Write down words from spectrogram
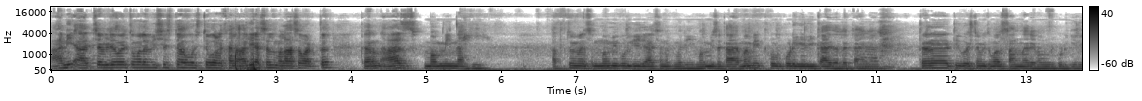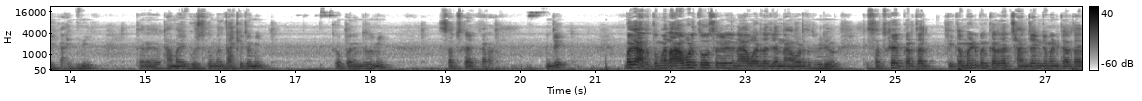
आणि आजच्या व्हिडिओमध्ये तुम्हाला विशेषतः गोष्ट ओळखायला आली असेल मला असं वाटतं. कारण आज मम्मी नाही. आता तुम्ही म्हणसाल मम्मी कुठे गेली अचानक मध्ये मम्मीचं काय? मम्मी कुठे गेली? काय झालं? काय नाही. तर ती गोष्ट मी तुम्हाला सांगणार आहे मम्मी कुठे गेली काय गेली. तर थांबा एक गोष्ट तुम्हाला दाखवतो मी. तोपर्यंत तुम्ही सबस्क्राईब करा. म्हणजे बघा आता तुम्हाला आवडतो सगळेजण आवडतात ज्यांना आवडतात व्हिडिओ ते सबस्क्राईब करतात ते कमेंट पण करतात छान छान कमेंट करतात.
